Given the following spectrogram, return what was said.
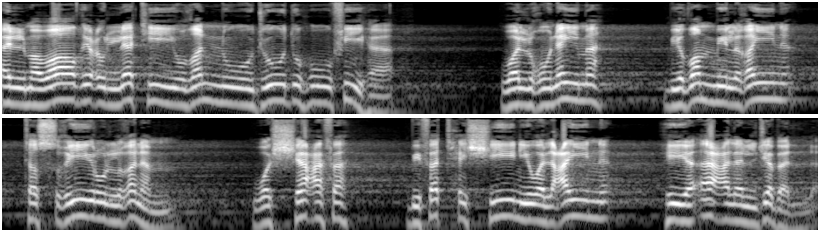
المواضع التي يظن وجوده فيها والغنيمة بضم الغين تصغير الغنم والشعفة بفتح الشين والعين هي أعلى الجبل.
